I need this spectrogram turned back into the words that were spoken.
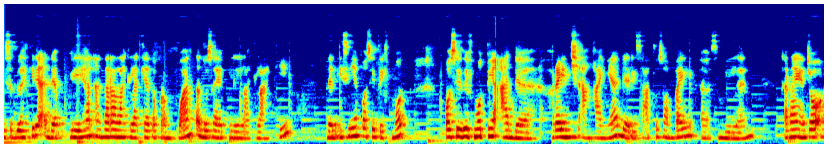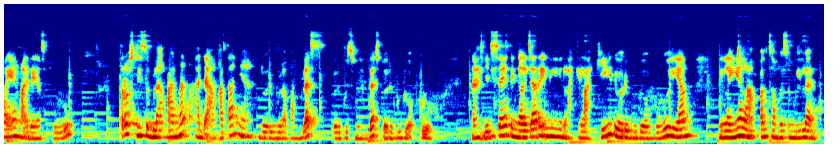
di sebelah kiri ada pilihan antara laki-laki atau perempuan, tentu saya pilih laki-laki dan isinya positif mood. Positif moodnya ada range angkanya dari 1 sampai uh, eh, 9 karena yang cowok kayaknya nggak ada yang 10. Terus di sebelah kanan ada angkatannya 2018, 2019, 2020. Nah, jadi saya tinggal cari nih laki-laki 2020 yang nilainya 8 sampai 9.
